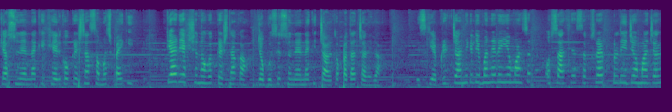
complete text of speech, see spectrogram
क्या सुनैना के खेल को कृष्णा समझ पाएगी? क्या रिएक्शन होगा कृष्णा का जब उसे सुनैना की चाल का पता चलेगा? इसकी अपडेट जानने के लिए बने रहिए हमारे साथ और साथ ही सब्सक्राइब कर लीजिए हमारे channel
